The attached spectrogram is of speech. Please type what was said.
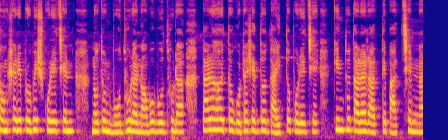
সংসারে প্রবেশ করেছেন, নতুন বধূরা, নববধূরা, তারা হয়তো গোটা সেদ্ধ দায়িত্ব পড়েছে, কিন্তু তারা রাঁধতে পারছেন না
